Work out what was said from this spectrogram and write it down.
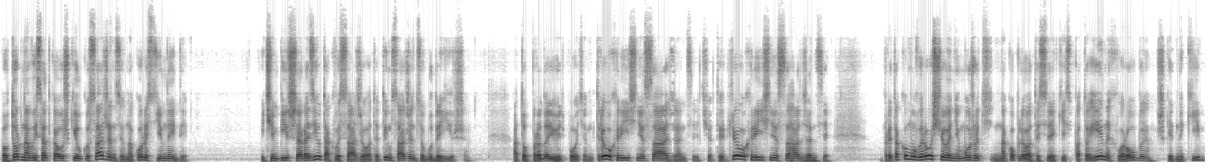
повторна висадка у шкілку саджанців на користь їм не йде. І чим більше разів так висаджувати, тим саджанцю буде гірше. А то продають потім трьохрічні саджанці, чотирьохрічні саджанці. При такому вирощуванні можуть накоплюватися якісь патогени, хвороби, шкідники.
